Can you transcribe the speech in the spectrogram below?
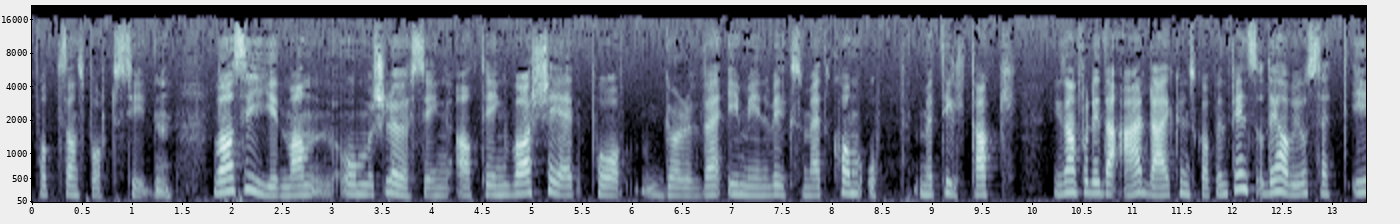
på transportsiden? Hva sier man om sløsing av ting? Hva skjer på gulvet i min virksomhet? Kom opp med tiltak. Fordi det er der kunnskapen fins. Og det har vi jo sett i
